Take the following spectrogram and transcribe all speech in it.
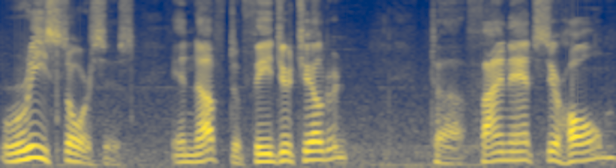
resources enough to feed your children, to finance your home,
